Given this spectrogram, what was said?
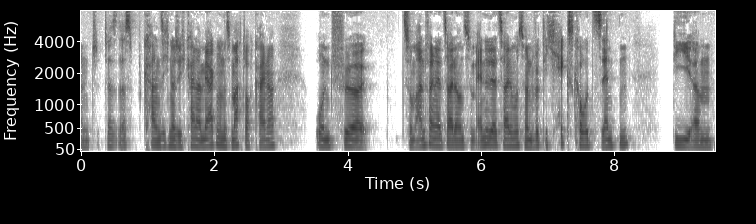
und das, das kann sich natürlich keiner merken und das macht auch keiner. Und für zum Anfang der Zeile und zum Ende der Zeile muss man wirklich Hexcodes senden, die, ähm,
